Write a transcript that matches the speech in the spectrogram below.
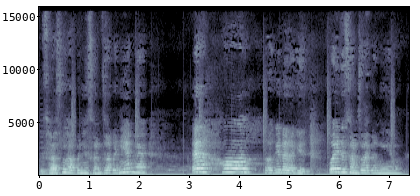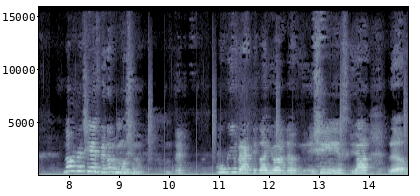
This has to happen in Sansar again and oh, again and again. Why this Sansar name? Now that she has become emotional. And be practical. You are the, she is your uh,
